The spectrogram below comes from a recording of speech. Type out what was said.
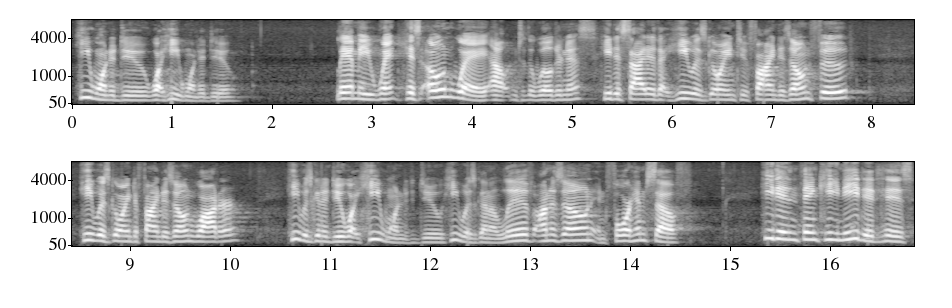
he wanted to do what he wanted to do. Lammy went his own way out into the wilderness. He decided that he was going to find his own food, he was going to find his own water, he was going to do what he wanted to do. He was going to live on his own and for himself. He didn't think he needed his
